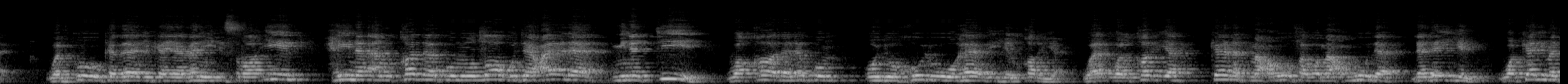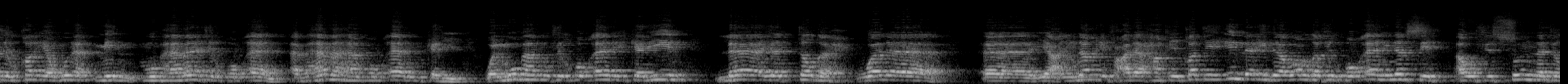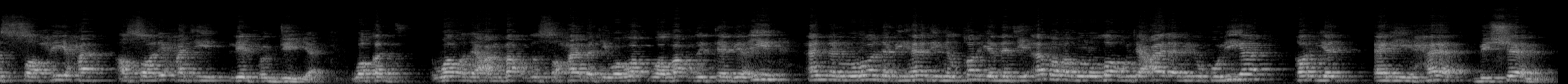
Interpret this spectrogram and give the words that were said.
واذكروا كذلك يا بني إسرائيل حين أنقذكم الله تعالى من التيه وقال لكم ادخلوا هذه القرية. والقرية كانت معروفة ومعهودة لديهم. وكلمة القرية هنا من مبهمات القرآن أبهمها القرآن الكريم. والمبهم في القرآن الكريم لا يتضح ولا يعني نقف على حقيقته إلا إذا ورد في القرآن نفسه أو في السنة الصحيحة الصالحة للحجية. وقد ورد عن بعض الصحابة وبعض التابعين أن المراد بهذه القرية التي أمرهم الله تعالى بدخولها قرية أليحاء بالشام.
